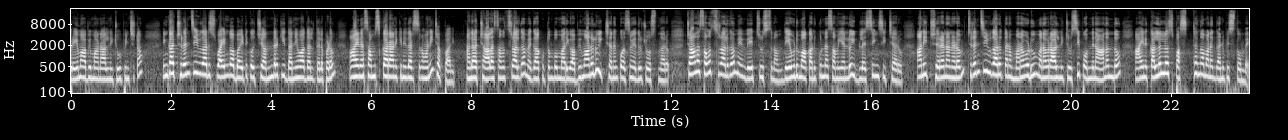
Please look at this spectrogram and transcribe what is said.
ప్రేమాభిమానాలని చూపించడం ఇంకా చిరంజీవి గారు స్వయంగా బయటకు వచ్చి అందరికీ ధన్యవాదాలు తెలపడం ఆయన సంస్కారానికి నిదర్శనం అని చెప్పాలి. అలా చాలా సంవత్సరాలుగా మెగా కుటుంబం మరియు అభిమానులు ఈ క్షణం కోసం ఎదురు చూస్తున్నారు. చాలా సంవత్సరాలుగా మేము వేచి చూస్తున్నాం. దేవుడు మాకు అనుకున్న సమయంలో ఈ బ్లెస్సింగ్స్ ఇచ్చారు. అని చరణ్ అనడం చిరంజీవి గారు తన మనవడు మనవరాలని చూసి పొందిన ఆనందం ఆయన కళ్ళల్లో స్పష్టంగా మనకు కనిపిస్తుంది.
